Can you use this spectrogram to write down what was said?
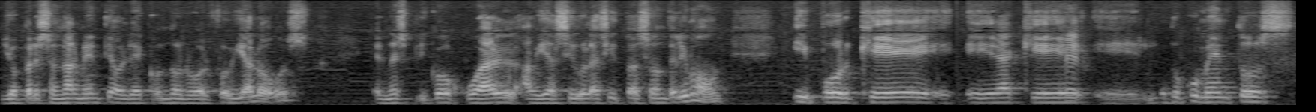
Yo personalmente hablé con don Rodolfo Villalobos, él me explicó cuál había sido la situación de Limón y por qué era que eh, los documentos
